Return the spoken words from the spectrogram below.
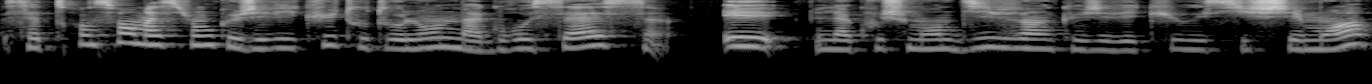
Cette transformation que j'ai vécue tout au long de ma grossesse et l'accouchement divin que j'ai vécu aussi chez moi,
